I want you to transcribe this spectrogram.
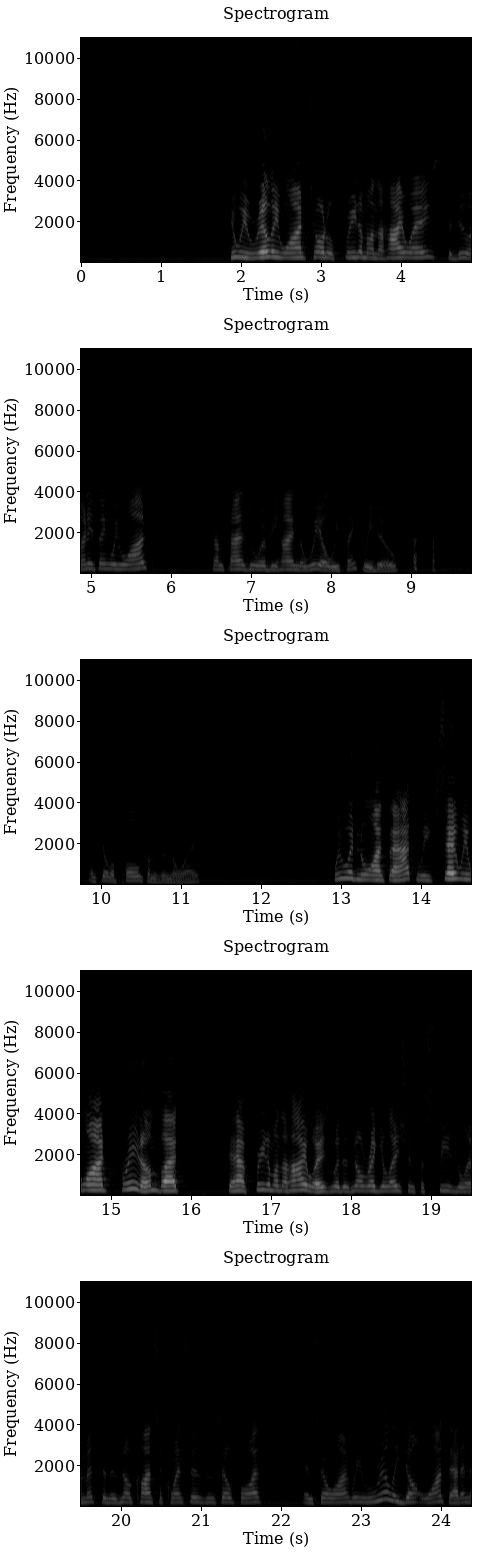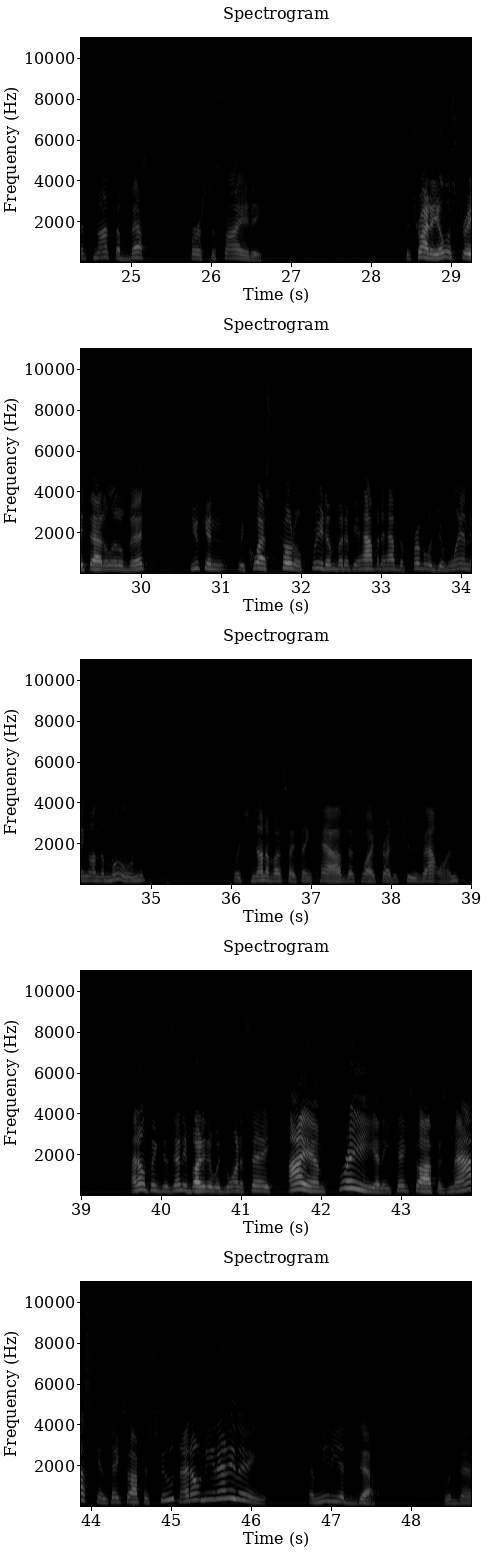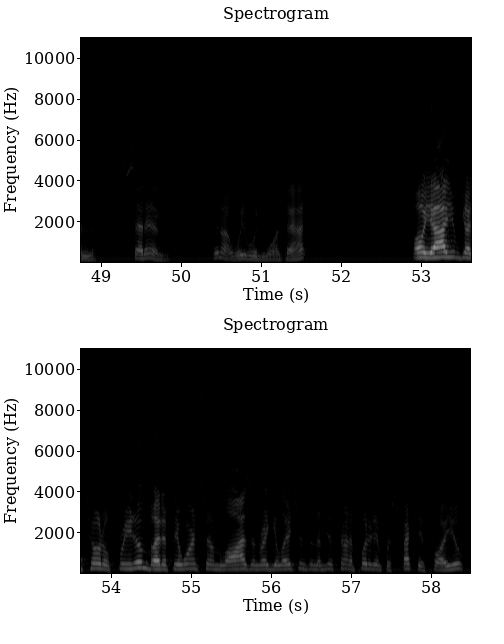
Do we really want total freedom on the highways to do anything we want? Sometimes when we're behind the wheel, we think we do until a pole comes in the way. We wouldn't want that. We say we want freedom, but to have freedom on the highways where there's no regulation for speed limits and there's no consequences and so forth and so on, we really don't want that, and it's not the best for society. To try to illustrate that a little bit, you can request total freedom, but if you happen to have the privilege of landing on the moon, which none of us, I think, have, that's why I tried to choose that one I don't think there's anybody that would want to say, I am free, and he takes off his mask and takes off his suit, and I don't need anything. Immediate death would then set in. We, not, we wouldn't want that. Oh, yeah, you've got total freedom, but if there weren't some laws and regulations, and I'm just trying to put it in perspective for you,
